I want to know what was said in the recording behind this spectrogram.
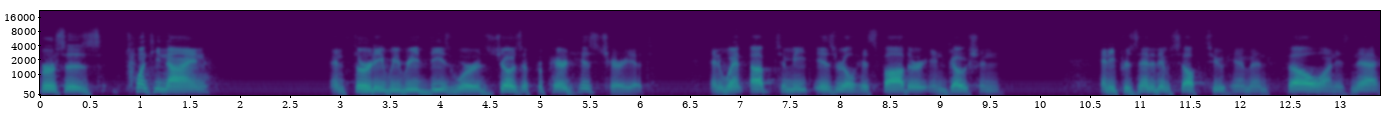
verses 29 and 30, we read these words Joseph prepared his chariot and went up to meet Israel, his father, in Goshen. And he presented himself to him and fell on his neck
